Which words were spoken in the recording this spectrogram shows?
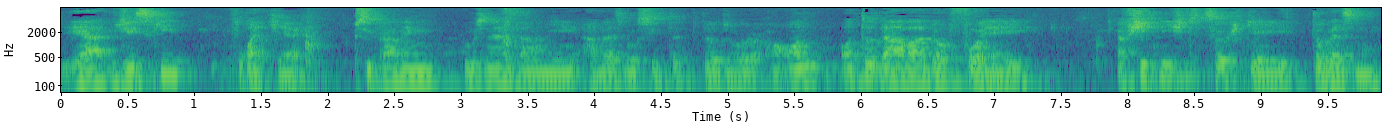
já vždycky v letě připravím různé zání a vezmu si to do dvoru. A on, on to dává do foyer a všichni, co chtějí, to vezmu.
